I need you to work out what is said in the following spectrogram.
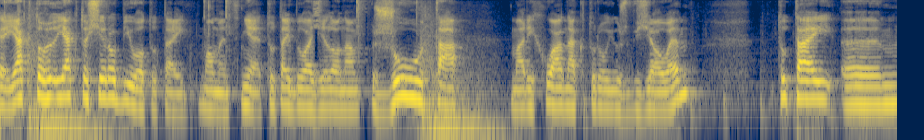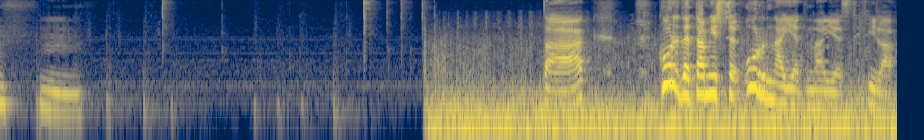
Okej, jak, to, jak to się robiło tutaj? Moment, nie, tutaj była zielona, żółta marihuana, którą już wziąłem. Tutaj... ym, hmm. Tak. Kurde, tam jeszcze urna jedna jest, chwila.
